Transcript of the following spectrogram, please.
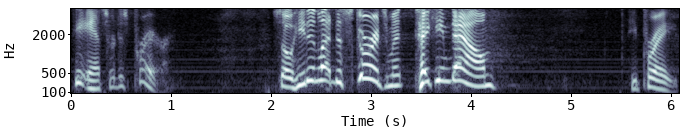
He answered his prayer. So he didn't let discouragement take him down. He prayed.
